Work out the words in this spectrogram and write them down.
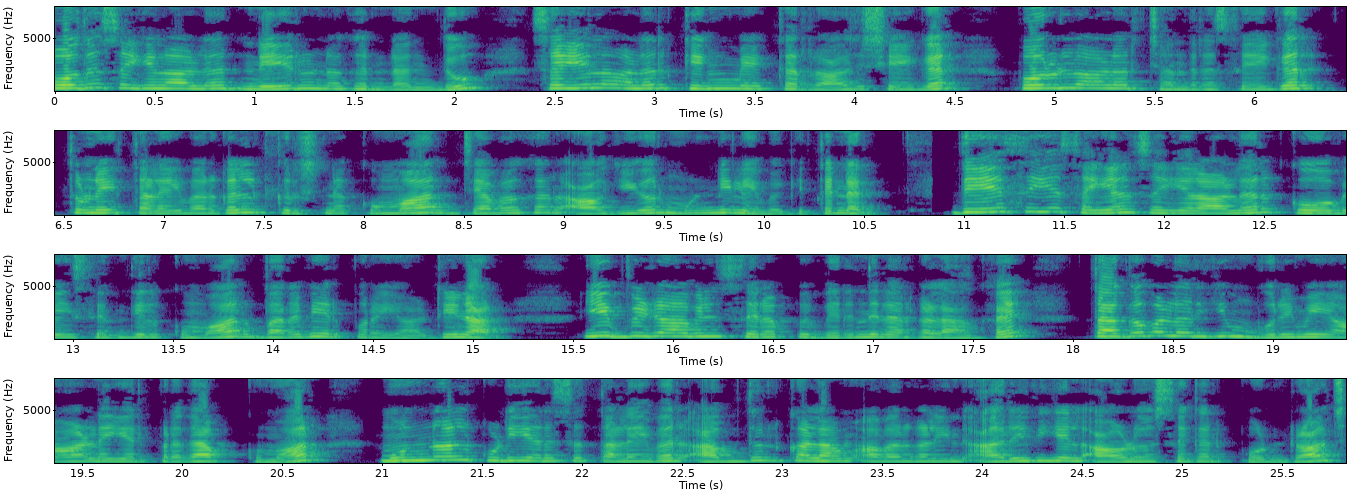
பொது செயலாளர் நேருநகர் நந்து செயலாளர் கிங்மேக்கர் ராஜசேகர் பொருளாளர் சந்திரசேகர் துணைத் தலைவர்கள் கிருஷ்ணகுமார் ஜவஹர் ஆகியோர் முன்னிலை வகித்தனர். தேசிய செயல் செயலாளர் கோவை செந்தில்குமார் வரவேற்புரையாற்றினார். இவ்விழாவில் சிறப்பு விருந்தினர்களாக தகவல் அறியும் உரிமை ஆணையர் பிரதாப் குமார் முன்னாள் குடியரசுத் தலைவர் அப்துல் கலாம் அவர்களின் அறிவியல் ஆலோசகர் பொன்ராஜ்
